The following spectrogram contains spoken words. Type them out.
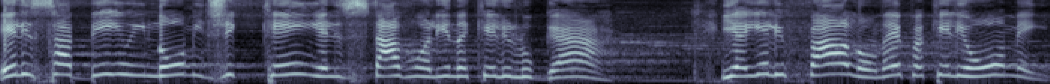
eles sabiam em nome de quem eles estavam ali naquele lugar. E aí eles falam né, com aquele homem:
